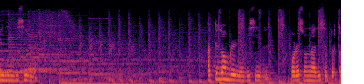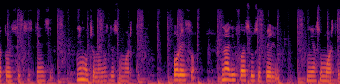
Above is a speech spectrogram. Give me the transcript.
El invisible. Aquel hombre era invisible, por eso nadie se percató de su existencia, ni mucho menos de su muerte. Por eso, nadie fue a su sepelio, ni a su muerte.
